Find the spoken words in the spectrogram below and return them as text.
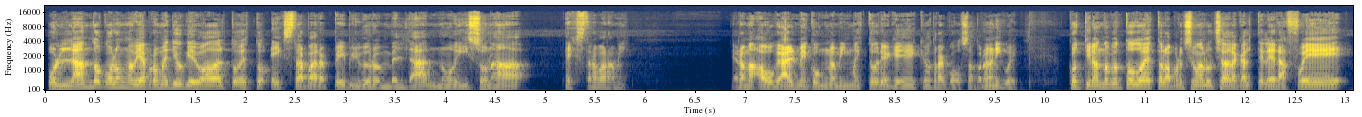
Orlando Colón había prometido que iba a dar todo esto extra para Pepe, pero en verdad no hizo nada extra para mí. Era más ahogarme con la misma historia que, que otra cosa. Pero anyway, continuando con todo esto, la próxima lucha de la cartelera fue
